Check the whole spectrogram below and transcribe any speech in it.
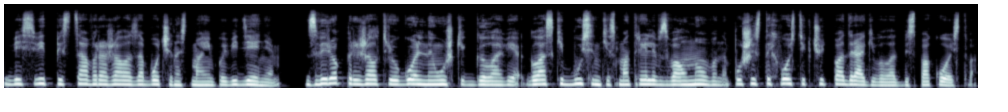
Весь вид песца выражал озабоченность моим поведением. Зверек прижал треугольные ушки к голове, глазки-бусинки смотрели взволнованно, пушистый хвостик чуть подрагивал от беспокойства.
